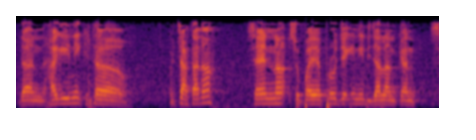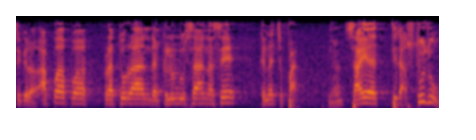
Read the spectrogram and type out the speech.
Dan hari ini kita pecah tanah. Saya nak supaya projek ini dijalankan segera. Apa-apa peraturan dan kelulusan nasib kena cepat. Ya. Saya tidak setuju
